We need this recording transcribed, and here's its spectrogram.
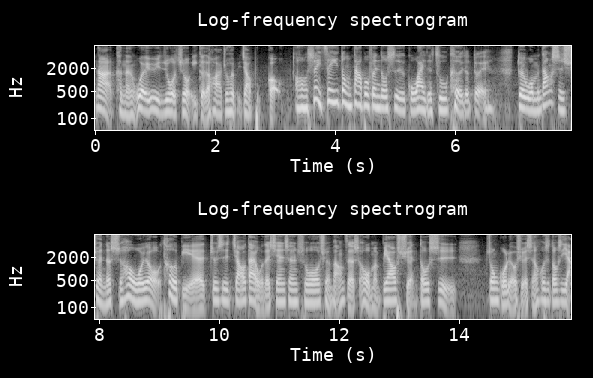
那可能卫浴如果只有一个的话，就会比较不够。哦，所以这一栋大部分都是国外的租客，就对。对，我们当时选的时候，我有特别就是交代我的先生说，选房子的时候，我们不要选都是中国留学生或是都是亚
